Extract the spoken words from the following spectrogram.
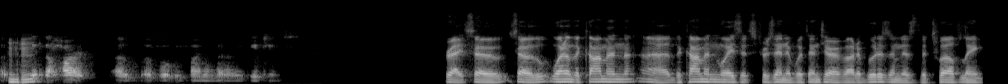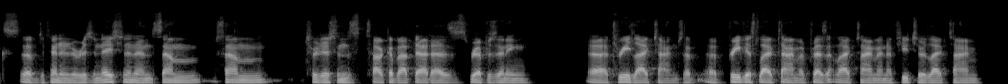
mm-hmm. at the heart of, of what we find in the early teachings. Right. So, so one of the common uh, the common ways it's presented within Theravada Buddhism is the twelve links of dependent origination, and some some traditions talk about that as representing uh, three lifetimes: a, a, previous lifetime, a present lifetime, and a future lifetime.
